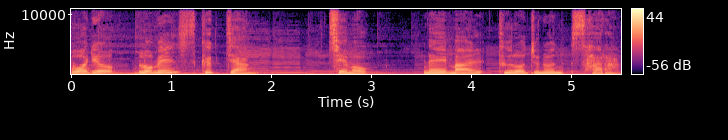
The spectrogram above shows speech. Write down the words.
월요 로맨스 극장 제목 내 말 들어주는 사람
